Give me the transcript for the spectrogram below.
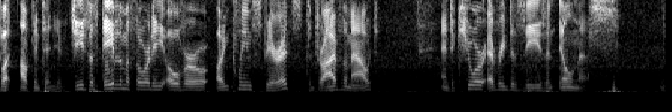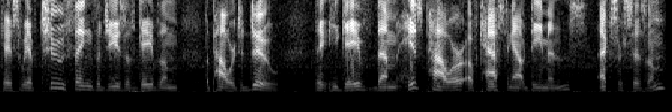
but I'll continue. Jesus gave them authority over unclean spirits to drive them out and to cure every disease and illness. Okay, so we have two things that Jesus gave them the power to do. They, he gave them his power of casting out demons, exorcism.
